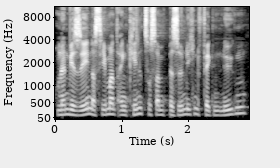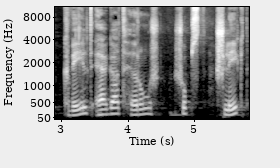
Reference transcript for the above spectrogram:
Und wenn wir sehen, dass jemand ein Kind zu seinem persönlichen Vergnügen quält, ärgert, herumschubst, schlägt,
